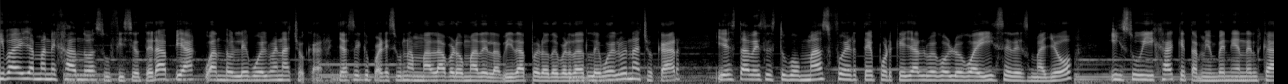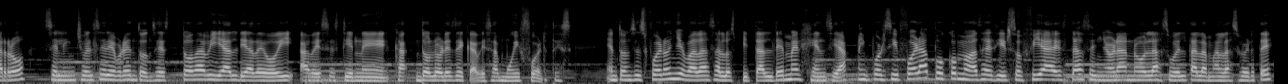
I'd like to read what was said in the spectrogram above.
iba ella manejando a su fisioterapia cuando le vuelven a chocar. Ya sé que parece una mala broma de la vida, pero de verdad le vuelven a chocar y esta vez estuvo más fuerte porque ella luego luego ahí se desmayó y su hija que también venía en el carro se le hinchó el cerebro, entonces todavía al día de hoy a veces tiene dolores de cabeza muy fuertes. Entonces fueron llevadas al hospital de emergencia y por si fuera poco me vas a decir, Sofía, esta señora no la suelta la mala suerte.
